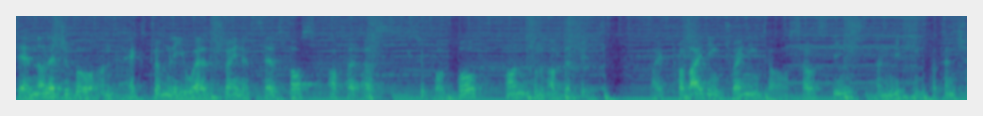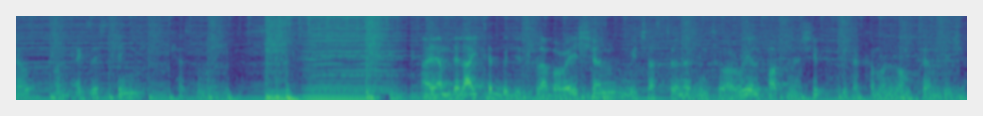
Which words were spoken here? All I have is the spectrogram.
Their knowledgeable and extremely well-trained sales force offer us support both on and off the field by providing training to our sales teams and meeting potential and existing us. I am delighted with this collaboration which has turned into a real partnership with a common long-term vision.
